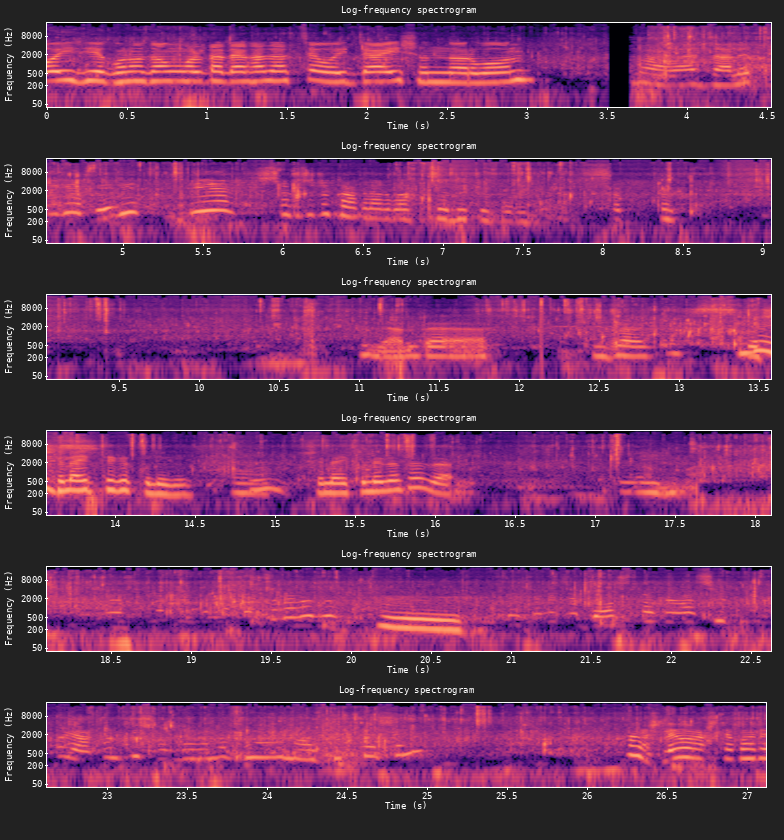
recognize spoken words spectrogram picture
ওই যে ঘন জঙ্গলটা দেখা যাচ্ছে ওইটাই সুন্দরবন। বাবা জালের থেকে বেরিয়ে ছোট ছোট কাঁকড়ার বাচ্চা দুটো করে। ছোট্ট। জালটা সেলাই থেকে খুলে গেছে। সেলাই খুলে গেছে জাল। হুম এখানে যে বস্তাটা আছে ওই এখন কি সম্ভাবনা কোনো মাছ ধরতে আসে না? আসলেও আসতে পারে।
